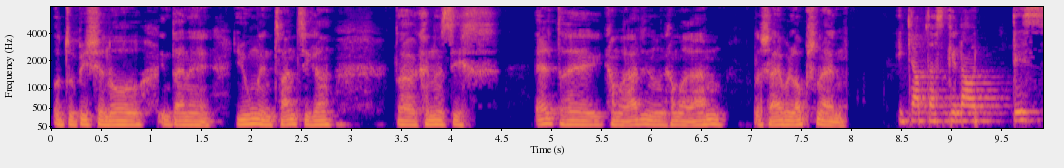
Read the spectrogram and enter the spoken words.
Und du bist ja noch in deine jungen Zwanziger. Da können sich ältere Kameradinnen und Kameraden der Scheibe abschneiden. Ich glaube, dass genau das,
